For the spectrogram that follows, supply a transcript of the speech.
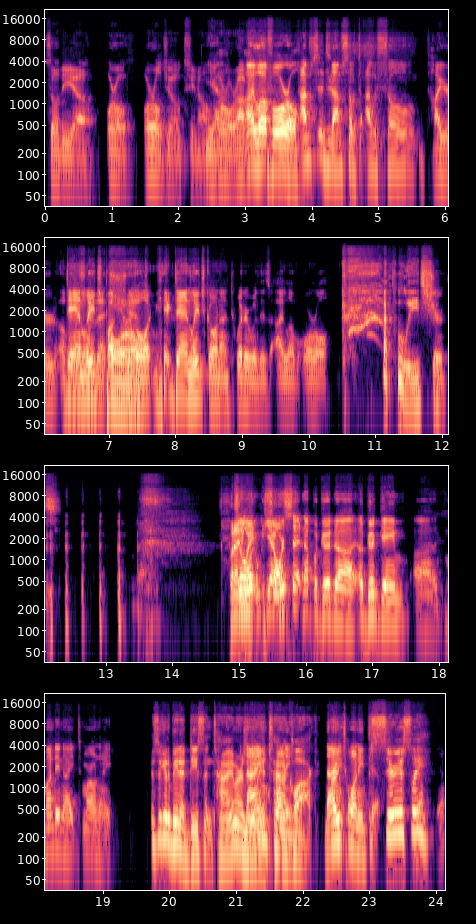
So the uh, oral oral jokes, you know, Yeah, Oral Roberts. I love Oral. I'm dude. I'm so t- I was so tired of Dan listening Leach, to that bu- Oral. going, Dan Leach going on Twitter with his "I love Oral" Leech. shirts. Yeah. But so anyway, yeah, so, we're setting up a good uh, a good game uh, Monday night, tomorrow night, Is it going to be at a decent time or is it going to be at ten o'clock? Are nine you- twenty tip. Seriously, Yep, yep,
